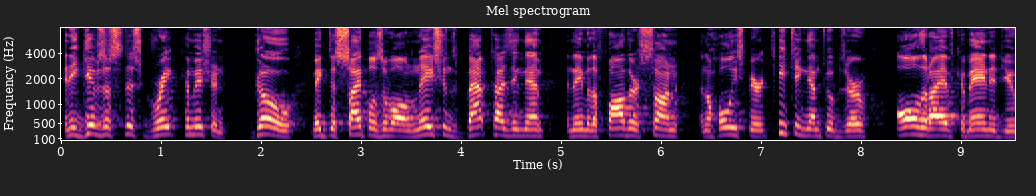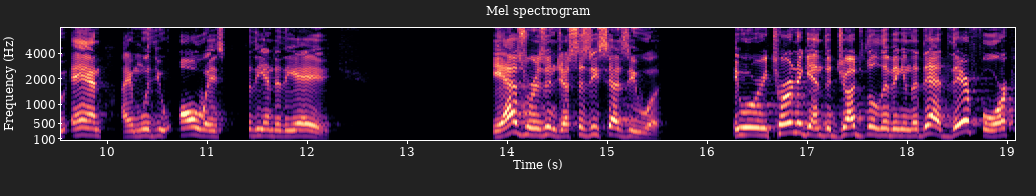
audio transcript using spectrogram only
and he gives us this great commission Go, make disciples of all nations, baptizing them in the name of the Father, Son, and the Holy Spirit, teaching them to observe all that I have commanded you, and I am with you always to the end of the age. He has risen just as he says he would. He will return again to judge the living and the dead. Therefore,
